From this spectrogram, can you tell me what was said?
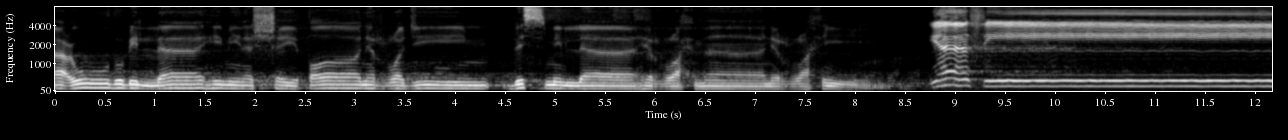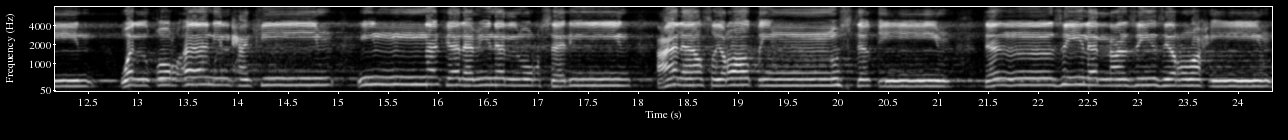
أعوذ بالله من الشيطان الرجيم. بسم الله الرحمن الرحيم. ياسين والقرآن الحكيم. إنك لمن المرسلين. على صراط مستقيم. تنزيل العزيز الرحيم.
